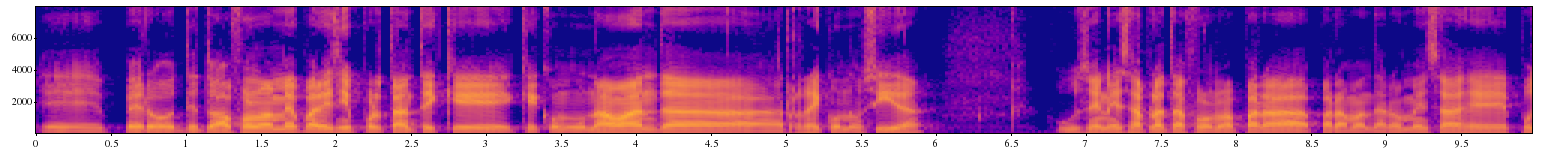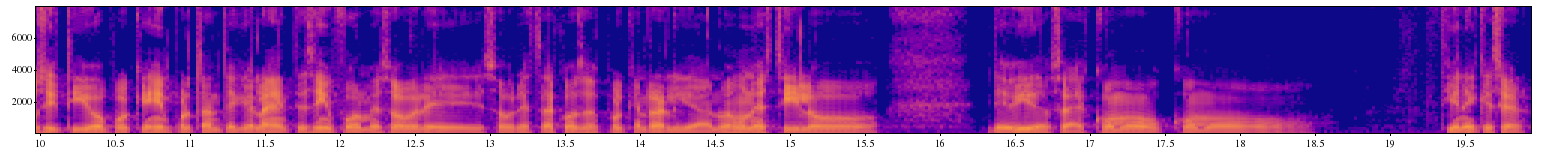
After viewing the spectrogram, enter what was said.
Eh, pero de todas formas me parece importante que, que como una banda reconocida, usen esa plataforma para, para, mandar un mensaje positivo porque es importante que la gente se informe sobre, sobre estas cosas porque en realidad no es un estilo de vida, o sea, es como, como tiene que ser.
